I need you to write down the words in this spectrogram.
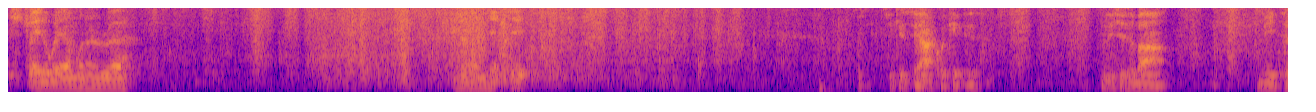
straight away. I'm gonna uh, drill inject it. So you can see how quick it is. This is about a metre,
